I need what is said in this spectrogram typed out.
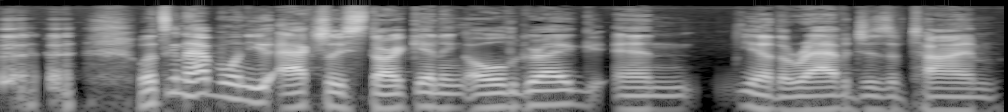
What's going to happen when you actually start getting old, Greg, and you know the ravages of time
